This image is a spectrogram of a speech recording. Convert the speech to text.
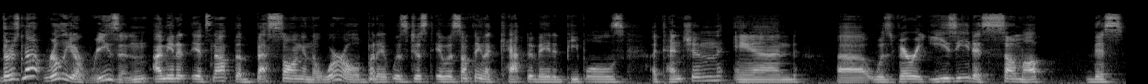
there's not really a reason. I mean, it, it's not the best song in the world, but it was just it was something that captivated people's attention and uh, was very easy to sum up this.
